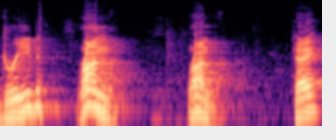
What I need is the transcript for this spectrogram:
greed, run, run. Okay?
